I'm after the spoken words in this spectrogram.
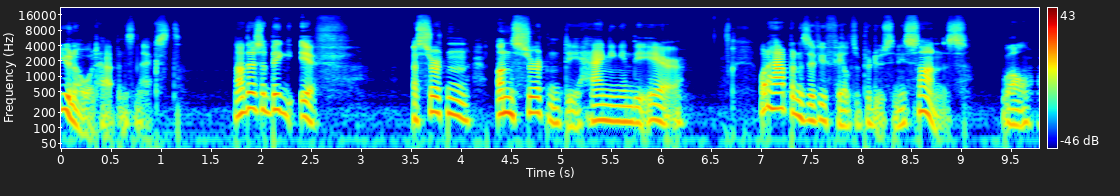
you know what happens next. Now there's a big if, a certain uncertainty hanging in the air. What happens if you fail to produce any sons? Well,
